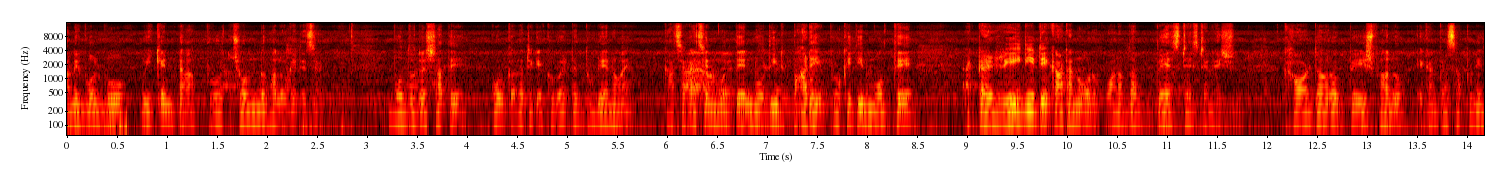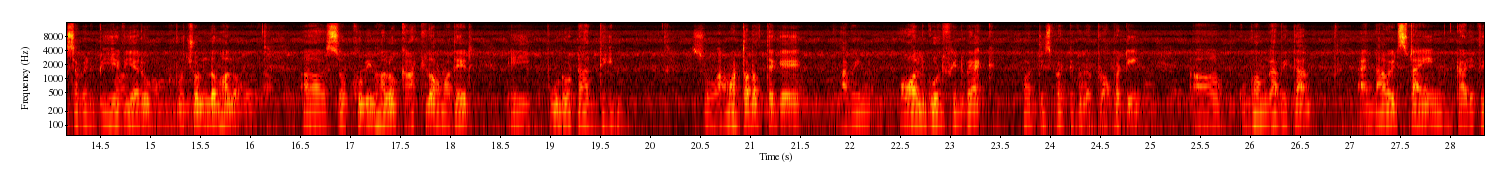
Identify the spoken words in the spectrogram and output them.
আমি বলব উইকেন্ডটা প্রচণ্ড ভালো কেটেছে। বন্ধুদের সাথে কলকাতা থেকে খুব একটা দূরে নয়, কাছাকাছির মধ্যে, নদীর পাড়ে, প্রকৃতির মধ্যে একটা রেইনি ডে কাটানোর one of the best destination খাওয়ার দাওয়ারও বেশ ভালো, এখানকার সাপোর্টিং স্টাফের বিহেভিয়ারও প্রচণ্ড ভালো। সো খুবই ভালো কাটলো আমাদের এই পুরোটা দিন। সো আমার তরফ থেকে I mean all good feedback for this particular property Ganga Bitan and now it's time গাড়িতে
